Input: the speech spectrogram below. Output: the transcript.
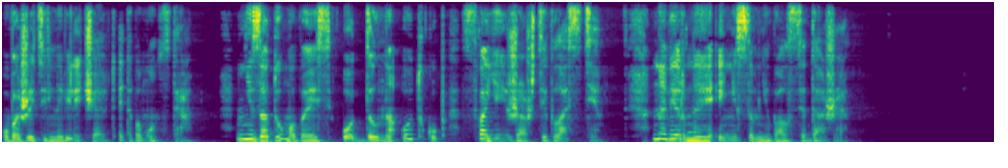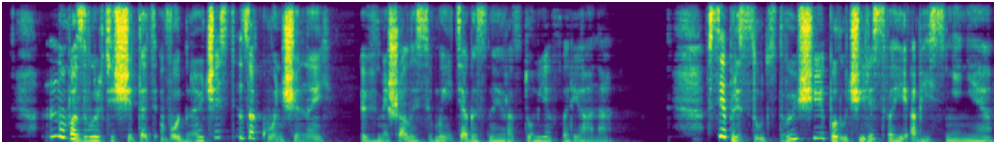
уважительно величают этого монстра не задумываясь, отдал на откуп своей жажде власти. Наверное, и не сомневался даже. «Ну, позвольте считать водную часть законченной», вмешалась в мои тягостные раздумья Фариана. Все присутствующие получили свои объяснения.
